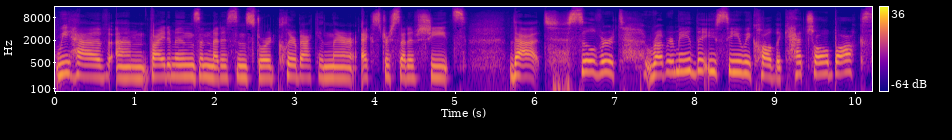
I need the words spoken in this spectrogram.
we have um, vitamins and medicines stored clear back in there, extra set of sheets. That silver Rubbermaid that you see, we call the catch-all box.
